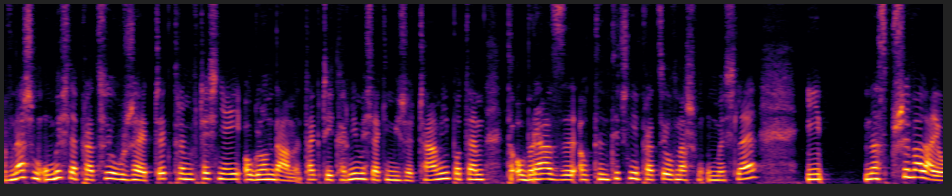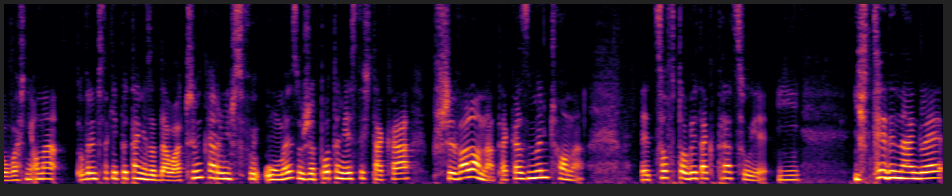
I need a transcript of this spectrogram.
w naszym umyśle pracują rzeczy, które my wcześniej oglądamy, tak? Czyli karmimy się jakimiś rzeczami, potem te obrazy autentycznie pracują w naszym umyśle i nas przywalają. Właśnie ona wręcz takie pytanie zadała: czym karmisz swój umysł, że potem jesteś taka przywalona, taka zmęczona? E, Co w tobie tak pracuje? I, i wtedy nagle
